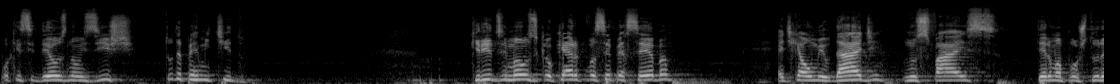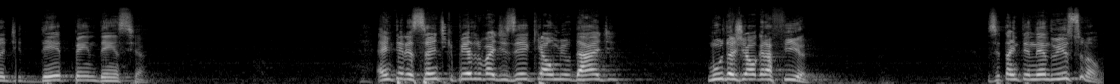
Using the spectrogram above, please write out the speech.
Porque se Deus não existe, tudo é permitido. Queridos irmãos, o que eu quero que você perceba é de que a humildade nos faz ter uma postura de dependência. É interessante que Pedro vai dizer que a humildade muda a geografia. Você está entendendo isso não?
